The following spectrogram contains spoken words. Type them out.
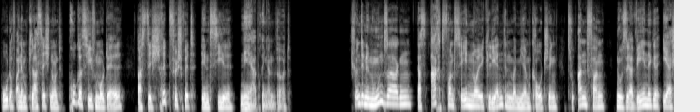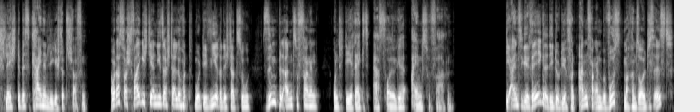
beruht auf einem klassischen und progressiven Modell, was dich Schritt für Schritt dem Ziel näher bringen wird. Ich könnte Ihnen nun sagen, dass acht von zehn neue Klientinnen bei mir im Coaching zu Anfang nur sehr wenige, eher schlechte bis keinen Liegestütz schaffen. Aber das verschweige ich dir an dieser Stelle und motiviere dich dazu, simpel anzufangen und direkt Erfolge einzufahren. Die einzige Regel, die du dir von Anfang an bewusst machen solltest, ist,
